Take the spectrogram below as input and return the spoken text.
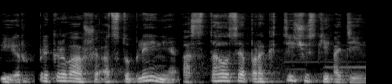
Пир, прикрывавший отступление, остался практически один.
